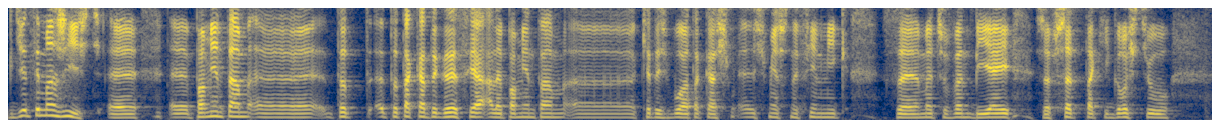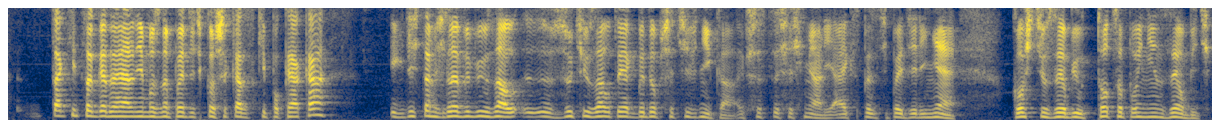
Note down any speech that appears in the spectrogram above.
Gdzie ty masz iść? E, e, pamiętam, e, to, to taka dygresja, ale pamiętam, e, kiedyś była taka śm- śmieszny filmik z meczu w NBA, że wszedł taki gościu, taki co generalnie można powiedzieć koszykarski pokraka i gdzieś tam źle wybił z au- rzucił z auto jakby do przeciwnika i wszyscy się śmiali, a eksperci powiedzieli nie. Gościu zrobił to, co powinien zrobić.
